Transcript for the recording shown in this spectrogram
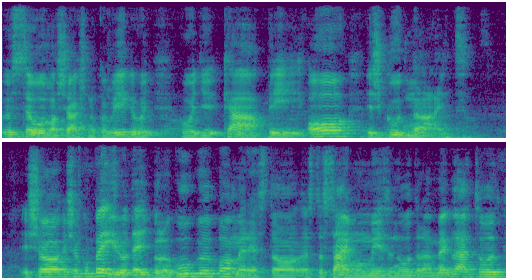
összeolvasásnak a vége, hogy, hogy KPA és Good Night. És, a, és akkor beírod egyből a Google-ba, mert ezt a, ezt a Simon Mason oldalán meglátod,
